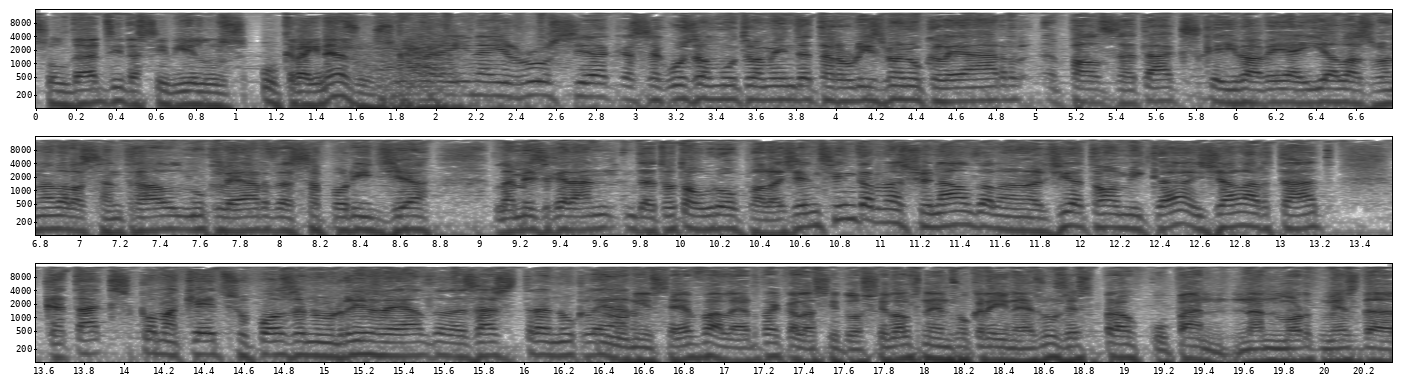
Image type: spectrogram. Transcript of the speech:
soldats i de civils ucraïnesos. Ucraïna i Rússia que s'acusen mútuament de terrorisme nuclear pels atacs que hi va haver ahir a la zona de la central nuclear de Saporitja, la més gran de tota Europa. L'Agència Internacional de l'Energia Atòmica ja ha alertat que atacs com aquest suposen un risc real de desastre nuclear. L'UNICEF alerta que la situació dels nens ucraïnesos és preocupant. N'han mort més de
